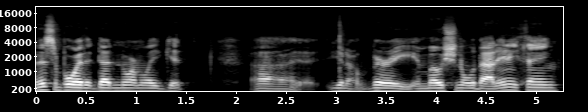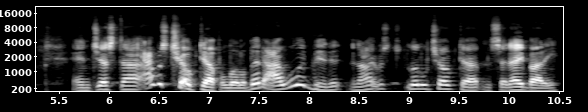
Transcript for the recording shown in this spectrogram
Now, this is a boy that doesn't normally get, uh, you know, very emotional about anything. And just, uh, I was choked up a little bit. I will admit it. And I was a little choked up and said, hey, buddy,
